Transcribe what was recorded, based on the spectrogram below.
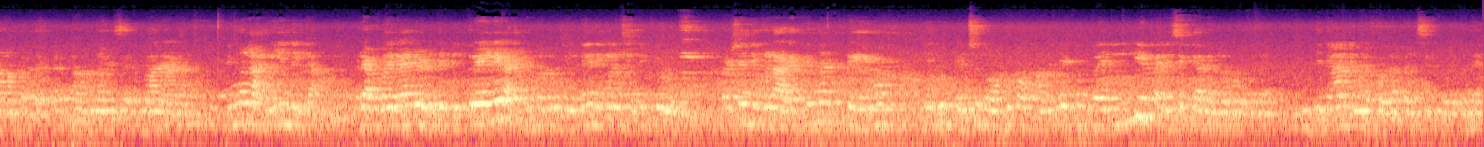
നാൽപ്പത്തെട്ട് നാൽപ്പത് ശതമാനമാണ് നിങ്ങൾ അറിയുന്നില്ല. ഒരു അമ്പതിനായിരം എടുത്തിട്ട് ഇത്രയല്ലേ അടയ്ക്കുന്നുള്ളൂ പിന്നെ നിങ്ങൾ ചിന്തിക്കുള്ളൂ. പക്ഷേ നിങ്ങൾ അടയ്ക്കുന്ന ടേമും ഇതും വെച്ച് നോക്കുമ്പോൾ അതിന്റെയൊക്കെ വലിയ പലിശക്കാണ് നിങ്ങൾ കൊടുക്കുന്നത്. ഇതിനാ നിങ്ങൾക്കുള്ള പലിശക്ക് കൊടുക്കുന്നത്?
